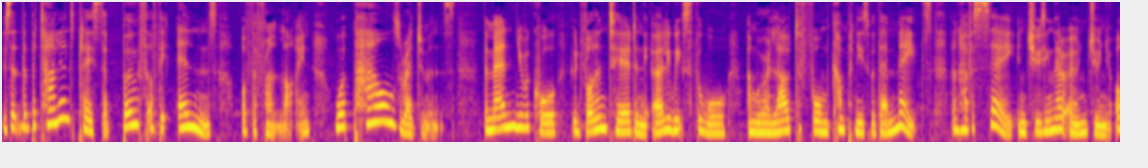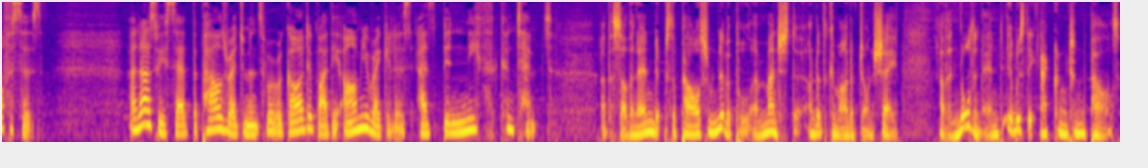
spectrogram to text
is that the battalions placed at both of the ends of the front line were PALS regiments, the men, you recall, who'd volunteered in the early weeks of the war and were allowed to form companies with their mates and have a say in choosing their own junior officers. And as we've said, the PALS regiments were regarded by the army regulars as beneath contempt. At the southern end, it was the pals from Liverpool and Manchester under the command of John Shea. At the northern end, it was the Accrington pals,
